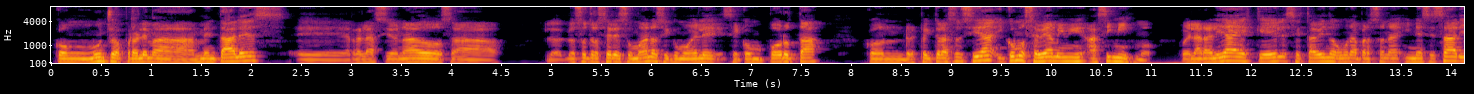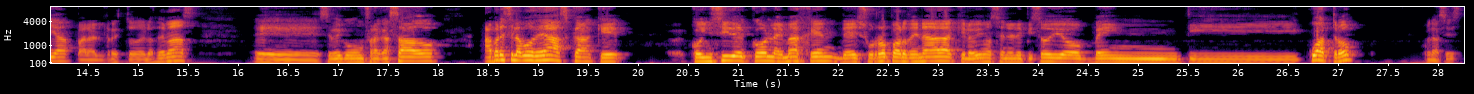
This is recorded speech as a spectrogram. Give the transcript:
con muchos problemas mentales eh, relacionados a lo- los otros seres humanos y cómo él eh, se comporta con respecto a la sociedad y cómo se ve a, mí- sí mismo. Pues la realidad es que él se está viendo como una persona innecesaria para el resto de los demás, se ve como un fracasado. Aparece la voz de Asuka que coincide con la imagen de su ropa ordenada que lo vimos en el episodio 24. Gracias.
